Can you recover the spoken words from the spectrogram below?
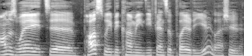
on his way to possibly becoming defensive player of the year last year.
